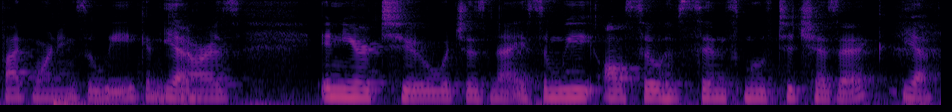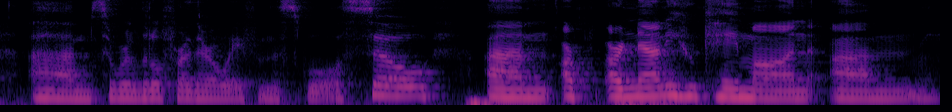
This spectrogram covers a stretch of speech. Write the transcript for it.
five mornings a week, and Yeah. Kiara's in year two, which is nice. And we also have since moved to Chiswick. Yeah. Um, so we're a little further away from the school. So um, our, our nanny who came on um,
